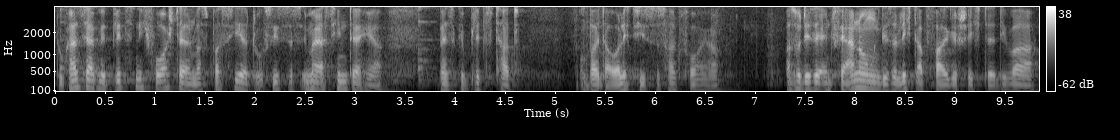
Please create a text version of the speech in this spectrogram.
du kannst dir halt mit Blitz nicht vorstellen, was passiert. Du siehst es immer erst hinterher, wenn es geblitzt hat. Und bei Dauerlicht siehst du es halt vorher. Also diese Entfernung, diese Lichtabfallgeschichte, die war,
